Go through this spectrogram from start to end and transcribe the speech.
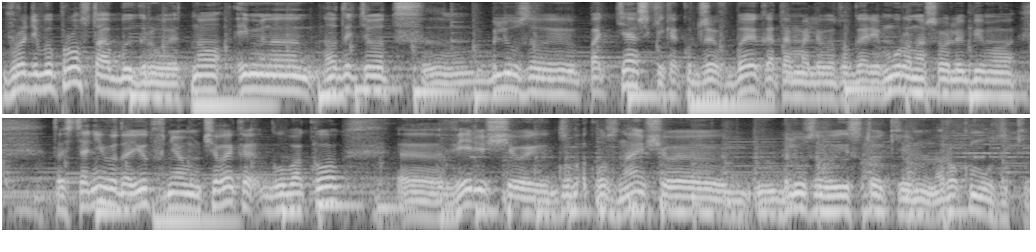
вроде бы просто обыгрывает, но именно вот эти вот э, блюзовые подтяжки, как у Джефф Бека там, или вот у Гарри Мура, нашего любимого, то есть они выдают в нем человека глубоко э, верящего и глубоко знающего блюзовые истоки рок-музыки.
